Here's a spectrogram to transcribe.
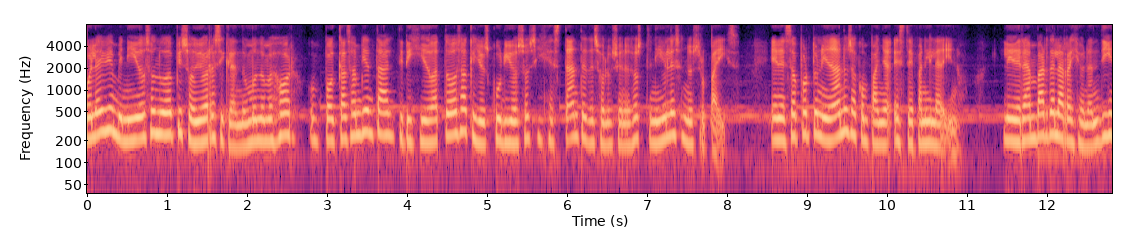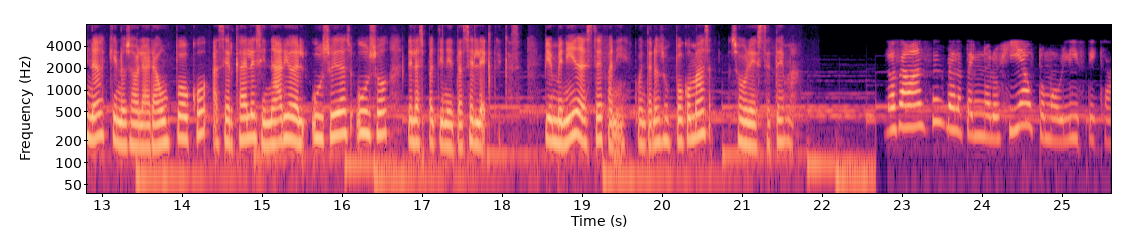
Hola y bienvenidos a un nuevo episodio de Reciclando un Mundo Mejor, un podcast ambiental dirigido a todos aquellos curiosos y gestantes de soluciones sostenibles en nuestro país. En esta oportunidad nos acompaña Stephanie Ladino, líder ámbar de la región andina, que nos hablará un poco acerca del escenario del uso y desuso de las patinetas eléctricas. Bienvenida Stephanie, cuéntanos un poco más sobre este tema. Los avances de la tecnología automovilística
